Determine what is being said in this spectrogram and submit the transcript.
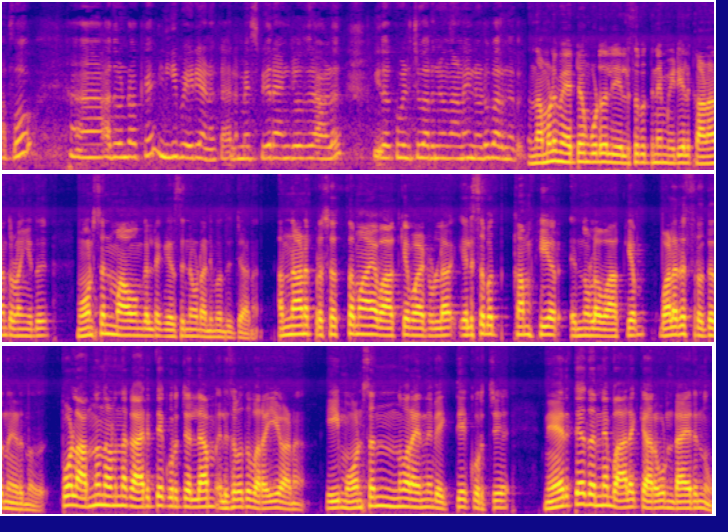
അപ്പോൾ അതുകൊണ്ടൊക്കെ എനിക്ക് പേടിയാണ്. കാരണം എസ് പി റാങ്കിലുള്ള ഒരാൾ ഇതൊക്കെ വിളിച്ചു പറഞ്ഞു എന്നാണ് എന്നോട് പറഞ്ഞത്. നമ്മളും ഏറ്റവും കൂടുതൽ എലിസബത്തിനെ മീഡിയയിൽ കാണാൻ തുടങ്ങിയത് മോൺസൺ മാവങ്കലിന്റെ കേസിനോടനുബന്ധിച്ചാണ് അന്നാണ് പ്രശസ്തമായ വാക്യമായിട്ടുള്ള എലിസബത്ത് കം ഹിയർ എന്നുള്ള വാക്യം വളരെ ശ്രദ്ധ നേടുന്നത്. ഇപ്പോൾ അന്ന് നടന്ന കാര്യത്തെക്കുറിച്ചെല്ലാം എലിസബത്ത് പറയുകയാണ്. ഈ മോൺസൺ എന്ന് പറയുന്ന വ്യക്തിയെക്കുറിച്ച് നേരത്തെ തന്നെ ബാലയ്ക്ക് അറിവുണ്ടായിരുന്നു.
